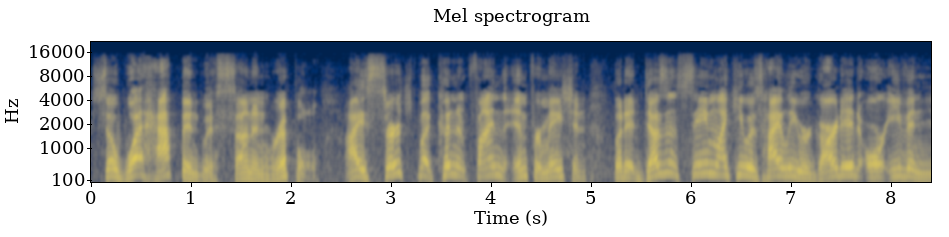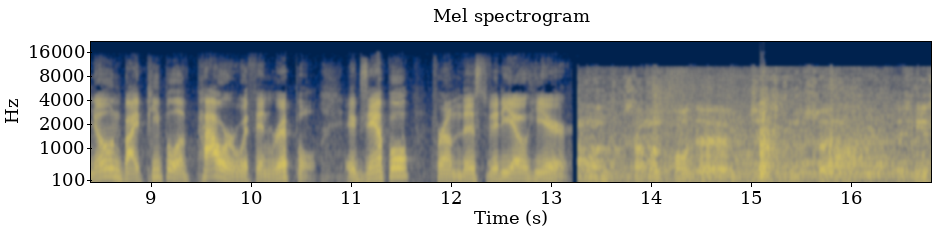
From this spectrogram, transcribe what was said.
So, what happened with Sun and Ripple? I searched but couldn't find the information, but it doesn't seem like he was highly regarded or even known by people of power within Ripple. Example from this video here. Someone, someone called uh, Justin Sun He's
